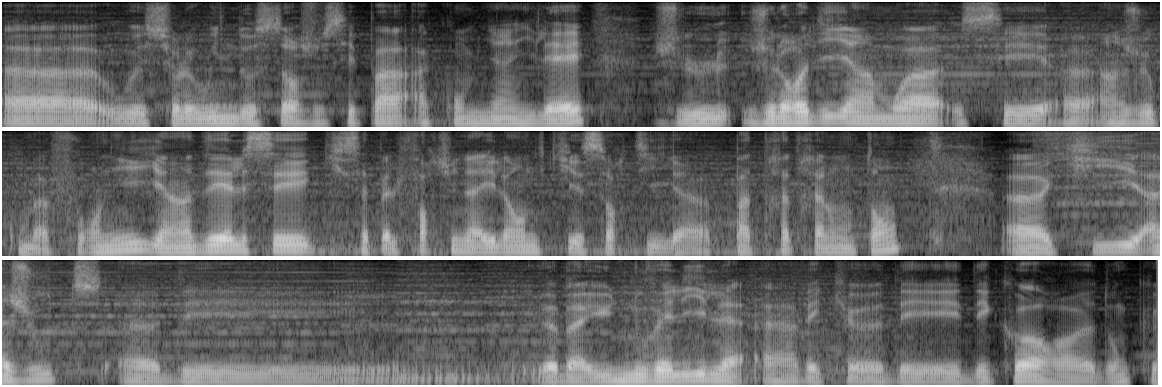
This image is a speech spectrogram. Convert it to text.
ou sur le Windows Store, je ne sais pas à combien il est. Je, le redis, hein, moi, c'est un jeu qu'on m'a fourni. Il y a un DLC qui s'appelle Fortune Island qui est sorti il n'y a pas très très longtemps. Euh, qui ajoute euh, des, euh, bah, une nouvelle île avec des décors donc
